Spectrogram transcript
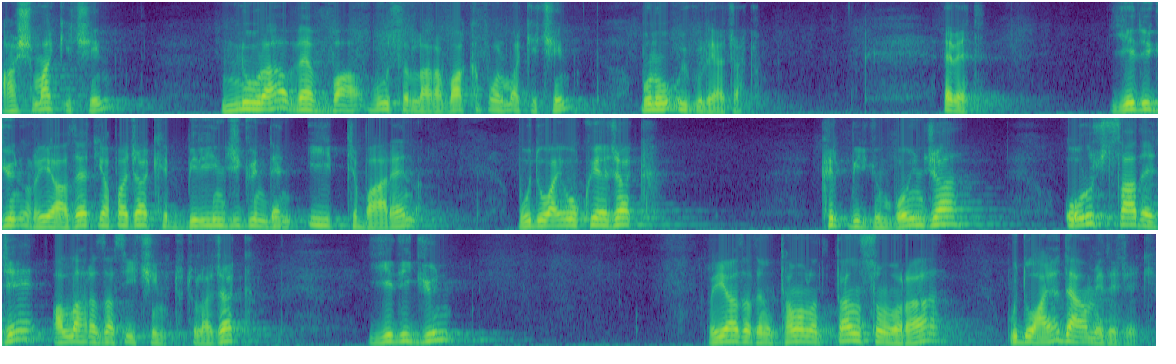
aşmak için nura ve va bu sırlara vakıf olmak için bunu uygulayacak. Evet, 7 gün riyazet yapacak. Birinci günden itibaren bu duayı okuyacak. 41 gün boyunca oruç sadece Allah rızası için tutulacak. 7 gün riyazatını tamamladıktan sonra bu duaya devam edecek.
